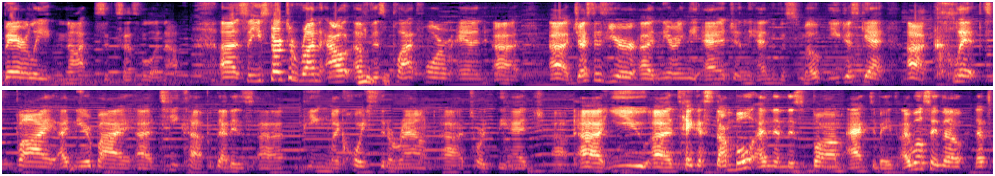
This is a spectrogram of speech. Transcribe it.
barely not successful enough. Uh, so you start to run out of this platform, and uh, uh, just as you're uh, nearing the edge and the end of the smoke, you just get uh, clipped by a nearby uh, teacup that is uh, being like hoisted around uh, towards the edge. You uh, take a stumble, and then this bomb activates. I will say though, that's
